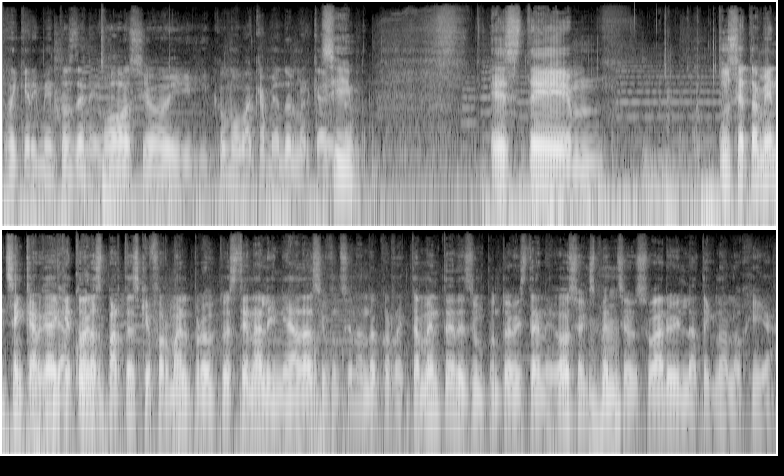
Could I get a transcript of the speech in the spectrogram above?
requerimientos de negocio y, y cómo va cambiando el mercado. Sí. Este... Puse también, se encarga de, De que todas las partes que forman el producto estén alineadas y funcionando correctamente desde un punto de vista de negocio, experiencia de usuario y la tecnología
